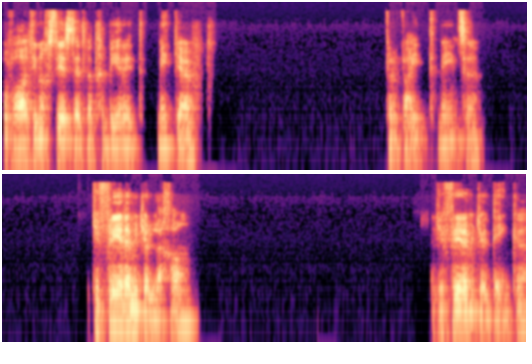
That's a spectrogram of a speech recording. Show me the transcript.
Of waar jy nog steeds dit wat gebeur het met jou? Verwyd mense. Het jy vrede met jou liggaam? Het jy vrede met jou denke?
